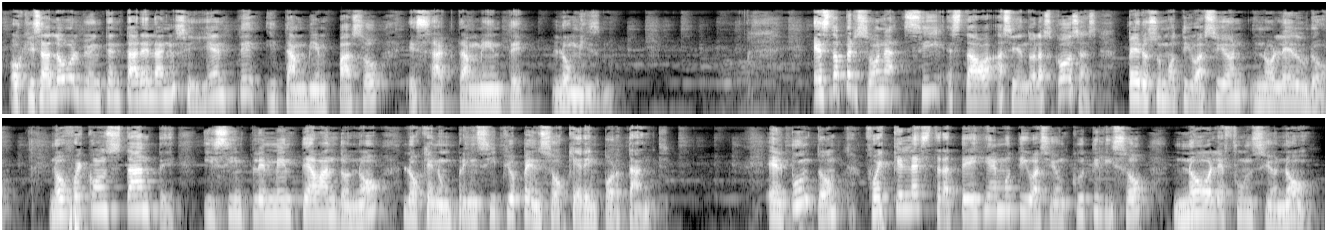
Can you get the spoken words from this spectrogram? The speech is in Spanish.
O quizás lo volvió a intentar el año siguiente y también pasó exactamente lo mismo. Esta persona sí estaba haciendo las cosas, pero su motivación no le duró. No fue constante y simplemente abandonó lo que en un principio pensó que era importante. El punto fue que la estrategia de motivación que utilizó no le funcionó.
